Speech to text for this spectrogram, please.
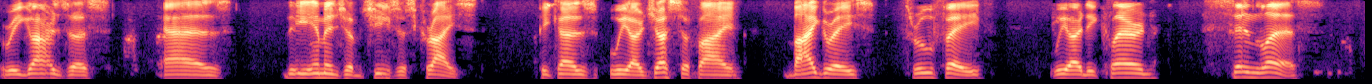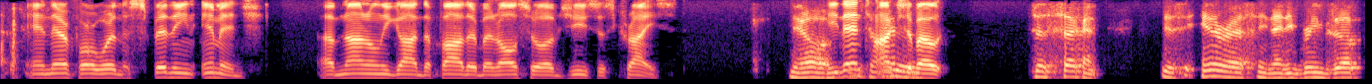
regards us as the image of Jesus Christ because we are justified by grace through faith. We are declared sinless, and therefore we're the spitting image of not only God the Father, but also of Jesus Christ. You know, he then talks about. Just a second. It's interesting that he brings up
